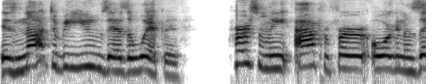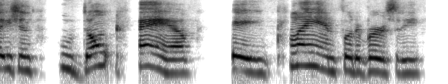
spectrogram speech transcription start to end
is not to be used as a weapon. Personally, I prefer organizations who don't have a plan for diversity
